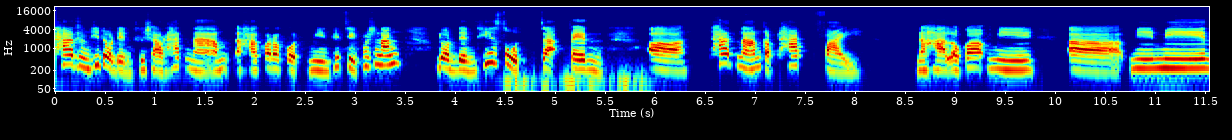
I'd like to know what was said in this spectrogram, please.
ธาตุหนึ่งที่โดดเด่นคือชาวธาตุน้ำนะคะ กรกฎมีนพิจิก เพราะฉะนั้นโดดเด่นที่สุดจะเป็นธาตุน้ำกับธาตุไฟนะคะ แล้วก็มีมีมีน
